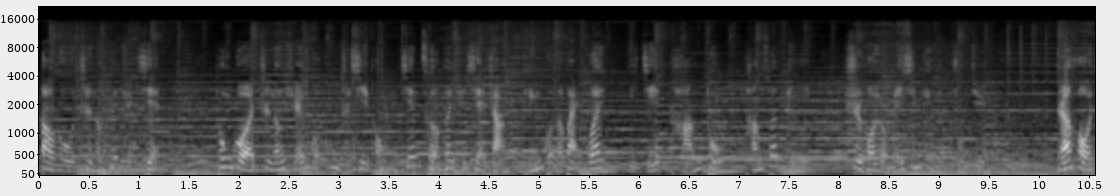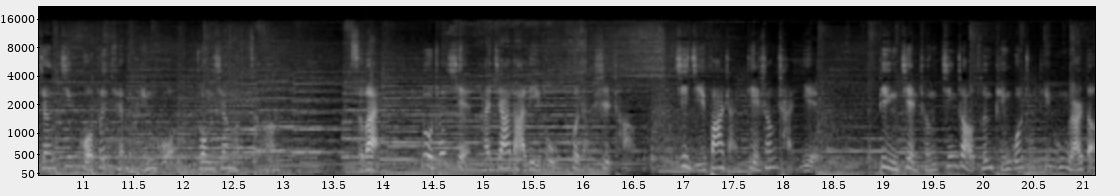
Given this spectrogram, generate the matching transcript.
倒入智能分选线，通过智能选果控制系统监测分选线上苹果的外观以及糖度、糖酸比是否有霉心病等数据，然后将经过分选的苹果装箱冷藏。此外，洛川县还加大力度拓展市场，积极发展电商产业，并建成金兆村苹果主题公园等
